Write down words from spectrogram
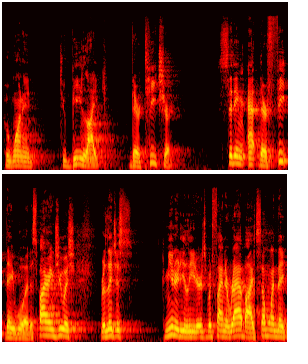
who wanted to be like their teacher. Sitting at their feet, they would. Aspiring Jewish religious community leaders would find a rabbi, someone they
